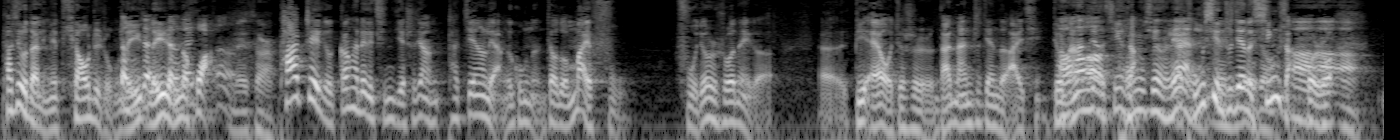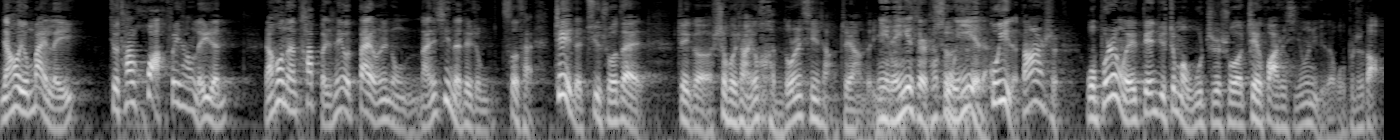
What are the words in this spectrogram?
他就在里面挑这种雷雷人的话。没错。他这个刚才这个情节，实际上他兼了两个功能，叫做卖腐，腐就是说那个呃，B L 就是男男之间的爱情，就是男男之间的欣赏，同性恋，同性之间的欣赏，或者说，然后又卖雷，就他话非常雷人。然后呢，他本身又带有那种男性的这种色彩，这个据说在这个社会上有很多人欣赏这样的。你的意思是他故意的？故意的，当然是我不认为编剧这么无知，说这话是形容女的，我不知道，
